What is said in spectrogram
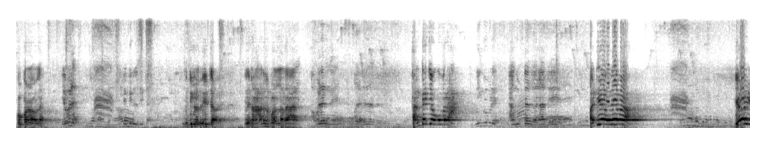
கூப்பிடுறாவில திண்டுக்கல் ரீட்டா. இது நான் ஆர்டர் பண்ணலடா. தங்கச்சியை கூப்பிடுறா. நீ கூப்பிடு. நான் கூப்பிட்டா அது வராது. அடியே விளையாமா ஏய்.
